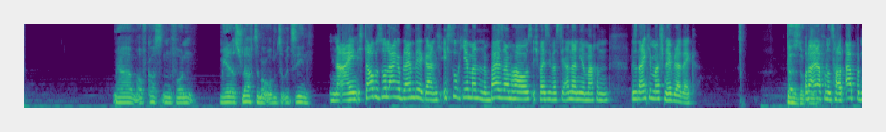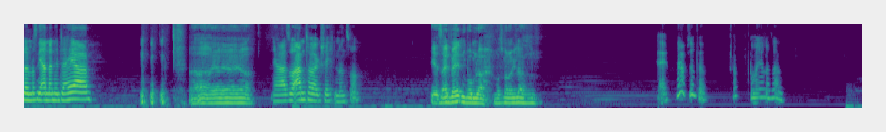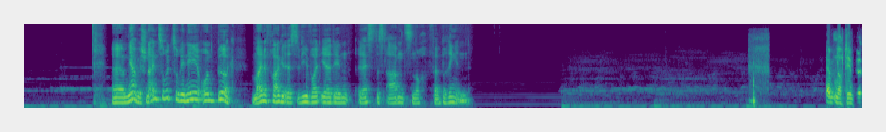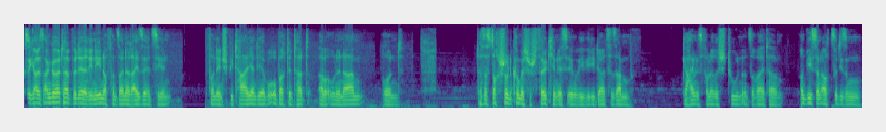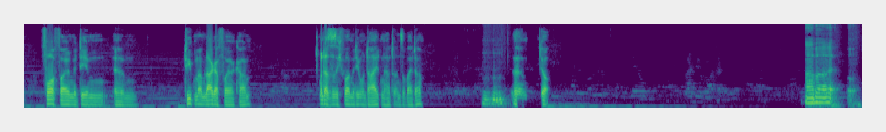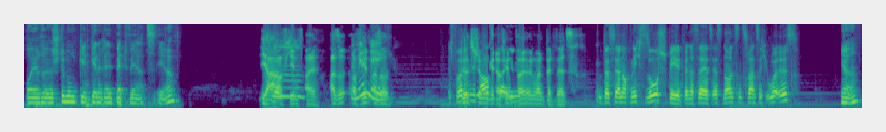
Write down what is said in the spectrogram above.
ja, auf Kosten von mir das Schlafzimmer oben zu beziehen? Nein, ich glaube, so lange bleiben wir hier gar nicht. Ich suche jemanden im Balsamhaus. Ich weiß nicht, was die anderen hier machen. Wir sind eigentlich immer schnell wieder weg. Das ist doch Oder gut. einer von uns haut ab und dann müssen die anderen hinterher. Ah, ja, ja, ja. Ja, so Abenteuergeschichten und so. Ihr seid Weltenbummler, muss man euch lassen. Okay. Ja, sind wir. Ja, kann man ja noch sagen. Ähm, ja, wir schneiden zurück zu René und Birk. Meine Frage ist, wie wollt ihr den Rest des Abends noch verbringen? Ähm, Nachdem Birk sich alles angehört hat, würde er René noch von seiner Reise erzählen. Von den Spitalien, die er beobachtet hat, aber ohne Namen. Und dass es doch schon ein komisches Völkchen ist, irgendwie, wie die da zusammen geheimnisvollerisch tun und so weiter. Und wie es dann auch zu diesem Vorfall mit dem ähm, Typen am Lagerfeuer kam. Und dass er sich vorher mit ihm unterhalten hatte und so weiter. Mhm. Ähm, ja. Aber eure Stimmung geht generell bettwärts eher. Ja, Ähm, auf jeden Fall. Also, Bei auf jeden nicht. also ich würde Stimmung geht auf jeden sagen, Fall irgendwann bettwärts. Das ist ja noch nicht so spät, wenn das ja jetzt erst 19, 20 Uhr ist. Ja.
